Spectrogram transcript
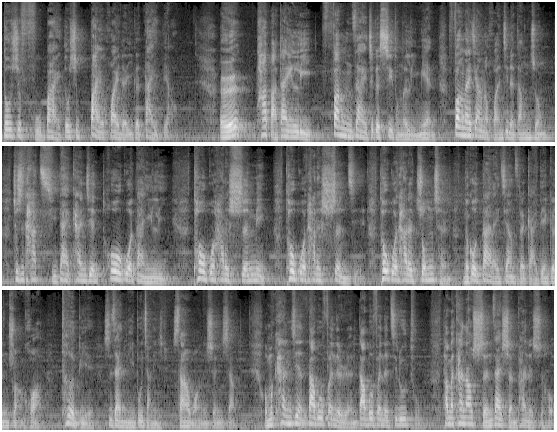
都是腐败、都是败坏的一个代表。而他把但以理放在这个系统的里面，放在这样的环境的当中，就是他期待看见透过但以理，透过他的生命，透过他的圣洁，透过他的忠诚，能够带来这样子的改变跟转化。特别是在尼布甲尼撒王的身上。我们看见大部分的人，大部分的基督徒，他们看到神在审判的时候，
